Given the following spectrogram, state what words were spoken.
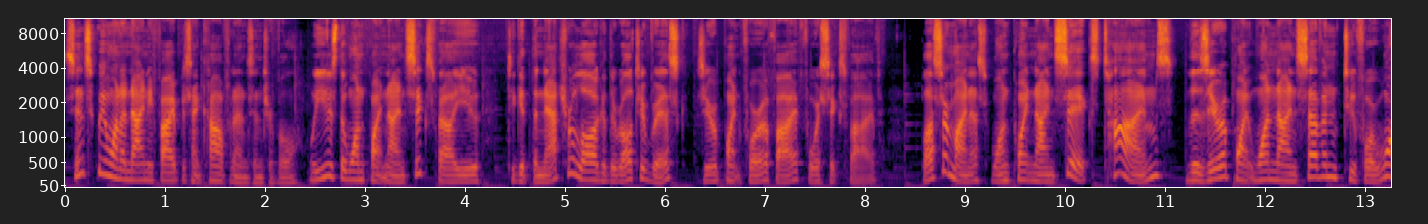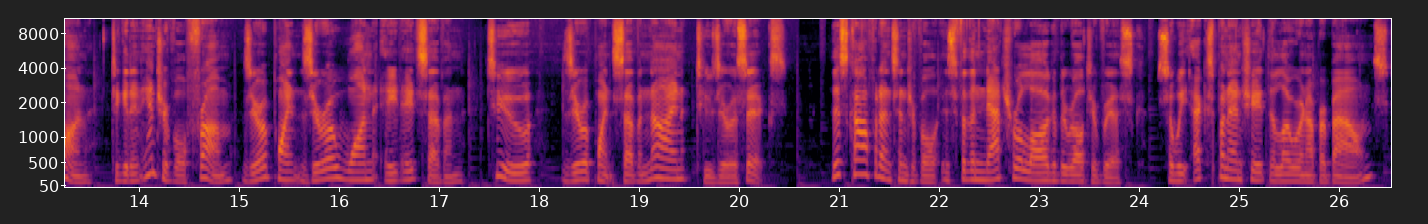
Since we want a 95% confidence interval, we use the 1.96 value to get the natural log of the relative risk, 0.405465, plus or minus 1.96 times the 0.197241 to get an interval from 0.01887 to 0.79206. This confidence interval is for the natural log of the relative risk, so we exponentiate the lower and upper bounds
